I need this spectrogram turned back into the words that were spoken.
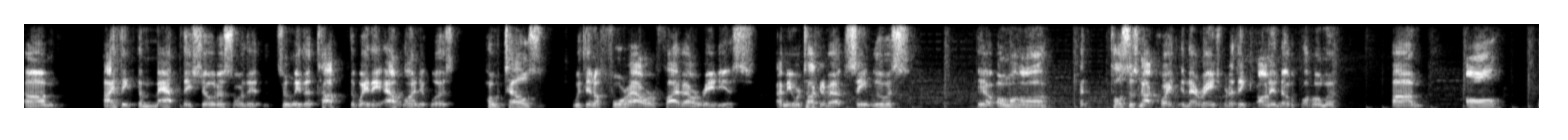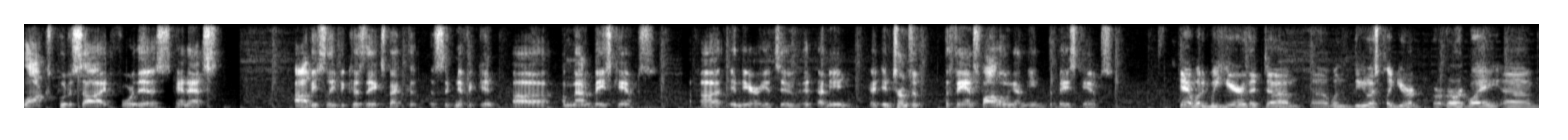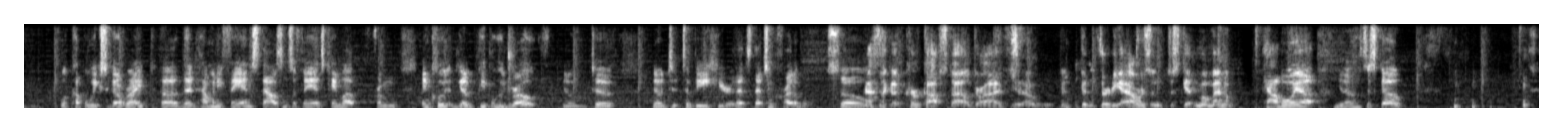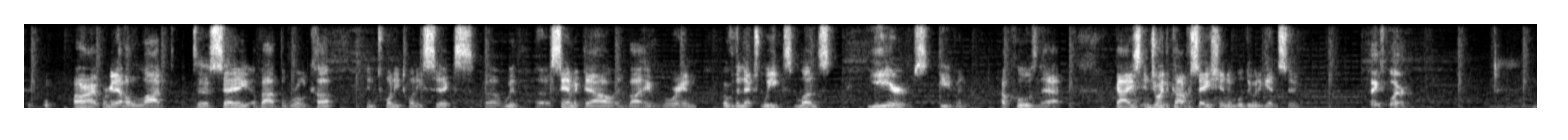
Um, I think the map they showed us, or the certainly the top, the way they outlined it was hotels within a four-hour, five-hour radius. I mean, we're talking about St. Louis, you know, Omaha, Tulsa's not quite in that range, but I think on into Oklahoma, um, all blocks put aside for this, and that's obviously because they expect a, significant uh, amount of base camps uh, in the area too. It, I mean, in terms of the fans following, I mean the base camps. Yeah, what did we hear that um, uh, when the U.S. played Uruguay um, well, a couple weeks ago, right? Uh, that how many fans, thousands of fans, came up from, including you know people who drove, you know, to you know to, to be here. That's that's incredible. So that's like a Kerkhoff style drive. You know, good, good thirty hours and just getting momentum. Cowboy up. You know, let's just go. All right, we're gonna have a lot to say about the World Cup in 2026 uh, with uh, Sam McDowell and Vahe Gregorian over the next weeks, months, years, even. How cool is that? Guys, enjoy the conversation and we'll do it again soon. Thanks, Blair.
